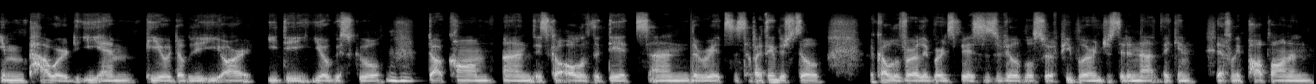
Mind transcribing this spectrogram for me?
Empowered, E M P O W E R E D, yoga school Mhm. dot com and it's got all of the dates and the rates and stuff. I think there's still a couple of early bird spaces available. So if people are interested in that, they can definitely pop on and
